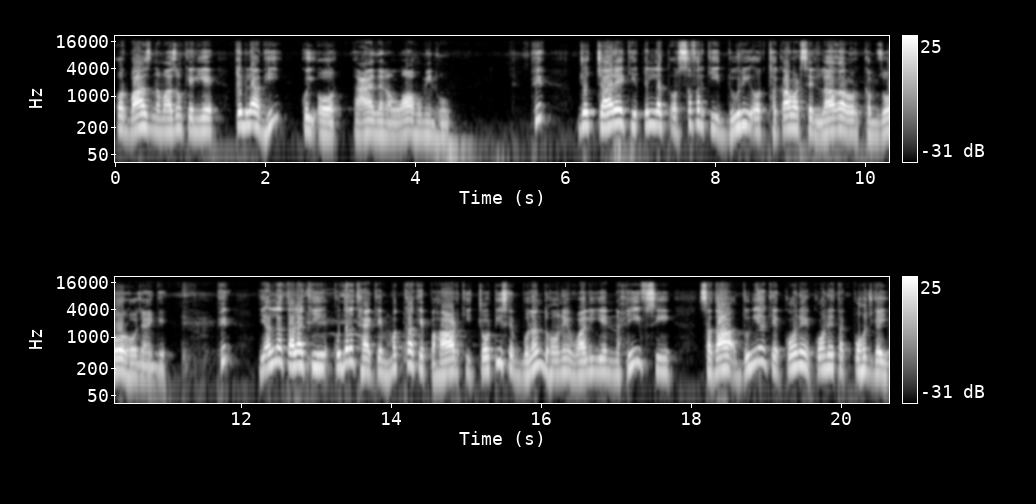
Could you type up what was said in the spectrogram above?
اور بعض نمازوں کے لیے قبلہ بھی کوئی اور۔ عیدن اللہ منہ۔ پھر جو چارے کی قلت اور سفر کی دوری اور تھکاوٹ سے لاغر اور کمزور ہو جائیں گے۔ پھر یہ اللہ تعالیٰ کی قدرت ہے کہ مکہ کے پہاڑ کی چوٹی سے بلند ہونے والی یہ نحیف سی صدا دنیا کے کونے کونے تک پہنچ گئی،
